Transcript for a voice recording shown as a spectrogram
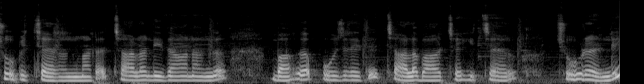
చూపించారనమాట చాలా నిదానంగా బాగా పూజలు అయితే చాలా బాగా చేయించారు. చూడండి.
